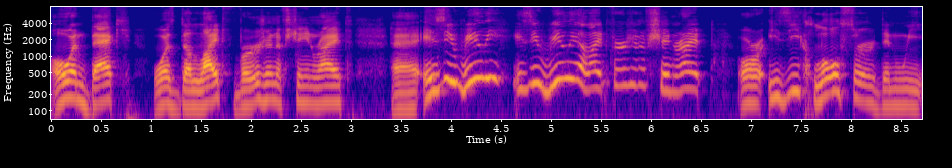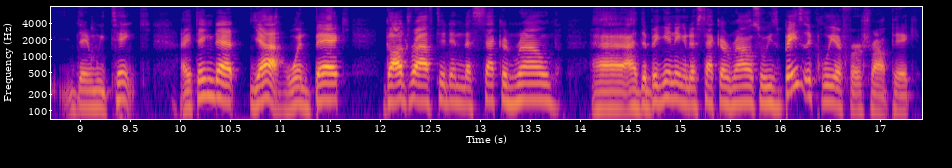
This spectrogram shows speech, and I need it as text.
Owen Beck was the light version of Shane Wright. Uh, is he really? Is he really a light version of Shane Wright? Or is he closer than we than we think? I think that yeah, when Beck got drafted in the second round, uh, at the beginning of the second round, so he's basically a first round pick.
